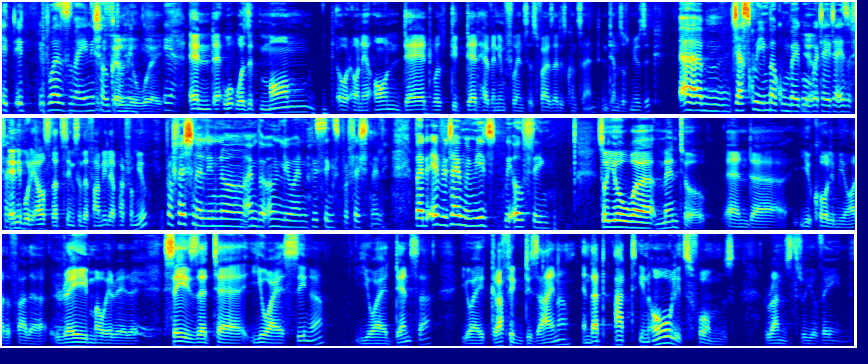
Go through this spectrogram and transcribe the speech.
it, it, it was my initial It fell grooming. your way. Yeah. And uh, was it mom or on her own, dad? Was, did dad have an influence as far as that is concerned in terms of music? Um, just kuimba kumba iko Yeah. kwataita as a family. Anybody else that sings in the family apart from you? Professionally, no, I'm the only one who sings professionally. But every time we meet, we all sing. So your uh, mentor, and uh, you call him your other father, Ray Mawerera, says that uh, you are a singer, you are a dancer, you are a graphic designer, and that art in all its forms runs through your veins.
